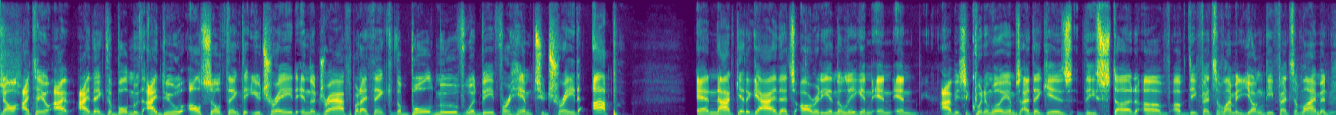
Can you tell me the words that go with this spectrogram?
no, I tell you, I, I think the bold move. I do also think that you trade in the draft, but I think the bold move would be for him to trade up and not get a guy that's already in the league. And and and obviously Quinnen Williams, I think, is the stud of of defensive lineman, young defensive lineman. Mm-hmm.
